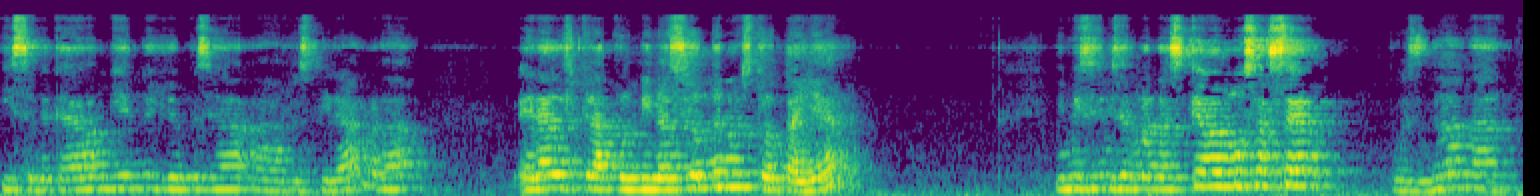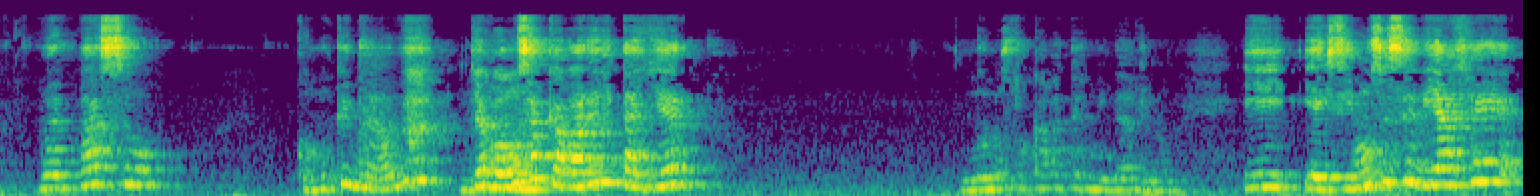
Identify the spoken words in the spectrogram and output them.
y se me quedaban viendo y yo empecé a, a respirar, ¿verdad? Era la culminación de nuestro taller. Y dicen mis hermanas, ¿qué vamos a hacer? Pues nada, no hay paso. ¿Cómo que nada? Ya vamos a acabar el taller. No nos tocaba terminarlo. Y, y hicimos ese viaje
